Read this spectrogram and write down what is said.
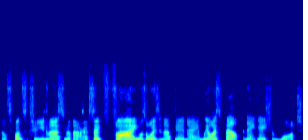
got sponsored through university with RAF. So flying was always in our DNA, and we always felt an aviation watch.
